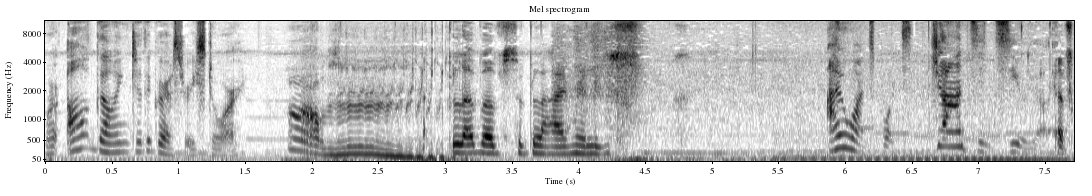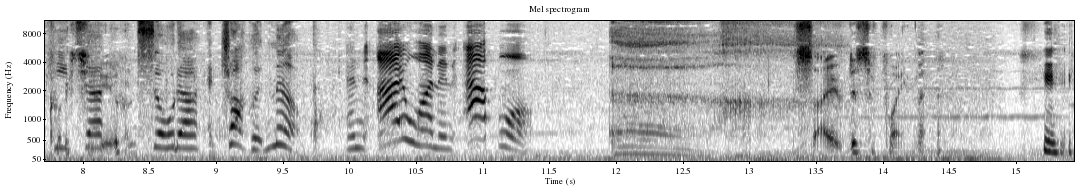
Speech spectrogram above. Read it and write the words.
We're all going to the grocery store. Glove of sublime relief. I want Sports Johnson cereal and Of course pizza you do. and soda and chocolate milk. And I want an apple. Sigh of disappointment.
